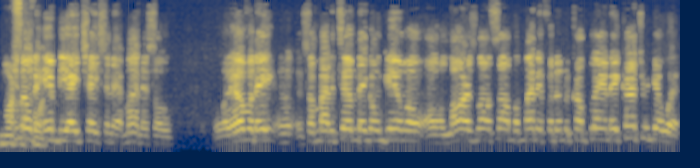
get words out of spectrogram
more you support. know the NBA chasing that money, so whatever they uh, somebody tell them they're gonna give them a, a, large lump sum of money for them to come play in their country, get what?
